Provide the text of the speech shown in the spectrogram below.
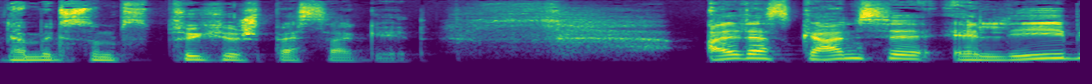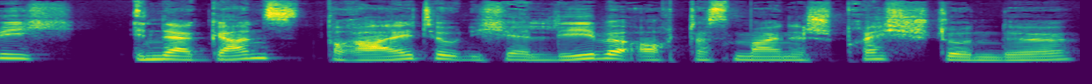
damit es uns psychisch besser geht. All das Ganze erlebe ich in der ganzen Breite und ich erlebe auch, dass meine Sprechstunde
